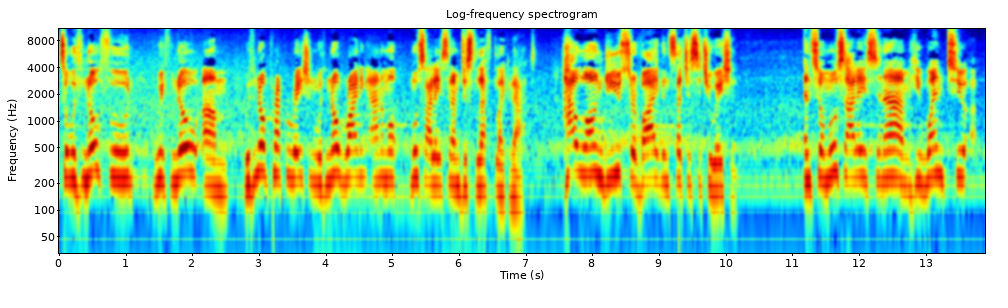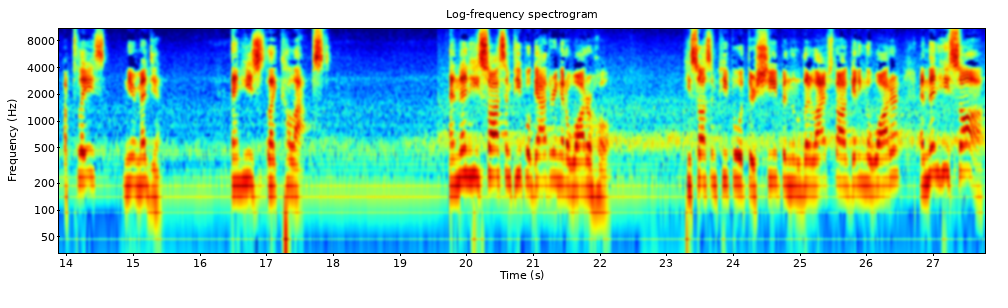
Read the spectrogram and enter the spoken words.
So with no food, with no um, with no preparation, with no riding animal, Musa salam just left like that. How long do you survive in such a situation? And so Musa alayhi salam, he went to a, place near Midian and he's like collapsed. And then he saw some people gathering at a water hole. He saw some people with their sheep and their livestock getting the water. And then he saw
